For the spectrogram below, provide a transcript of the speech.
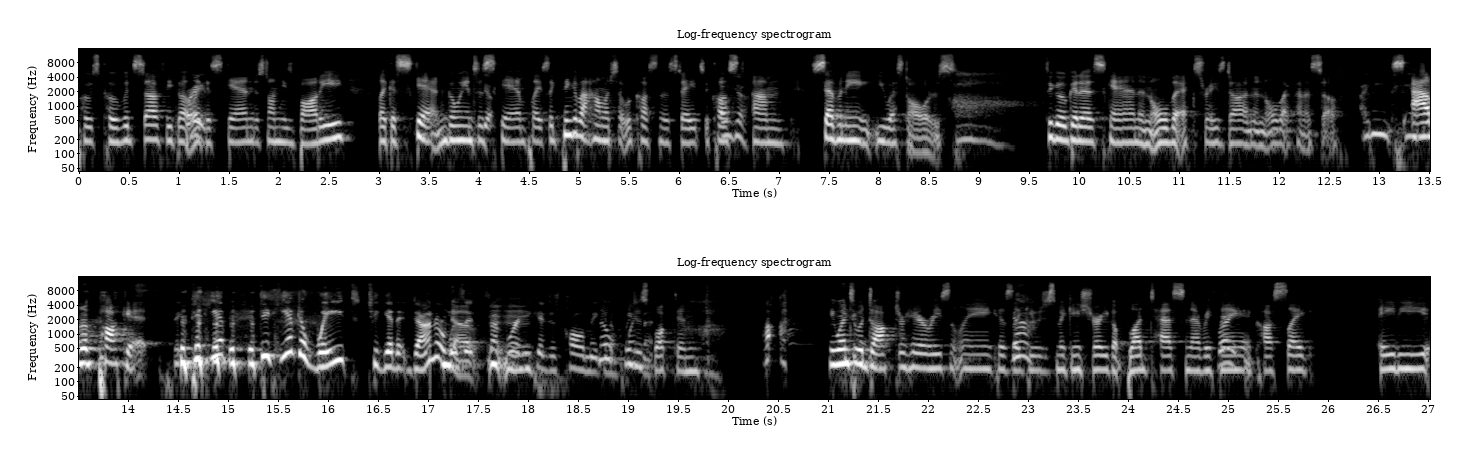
post COVID stuff. He got like a scan just on his body, like a scan going into Yeah. scan place. Like think about how much that would cost in the States. It cost yeah. um 70 US dollars to go get a scan and all the x-rays done and all that kind of stuff. I mean, It's out of pocket. Did he have, did he have to wait to get it done, or was it somewhere where he could just call and make an Nope, we just walked in. He went to a doctor here recently because like Yeah. he was just making sure he got blood tests and everything. Right. It costs like 80,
